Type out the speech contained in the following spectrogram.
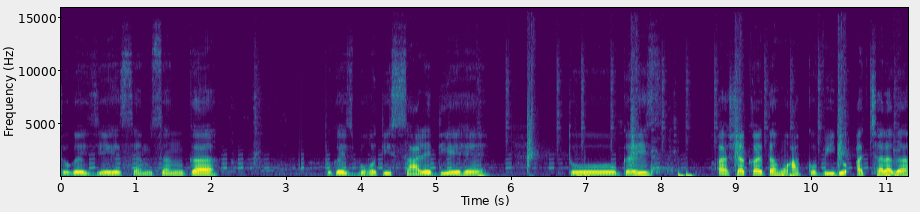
तो गाइज़ ये है सैमसंग का। तो गैज़ बहुत ही सारे दिए हैं। तो गईज़ आशा करता हूँ आपको वीडियो अच्छा लगा।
